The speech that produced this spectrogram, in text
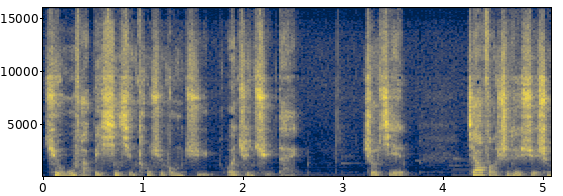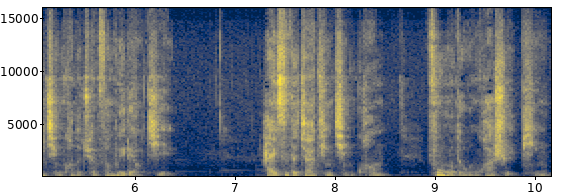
却无法被新型通讯工具完全取代。首先，家访是对学生情况的全方位了解，孩子的家庭情况、父母的文化水平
